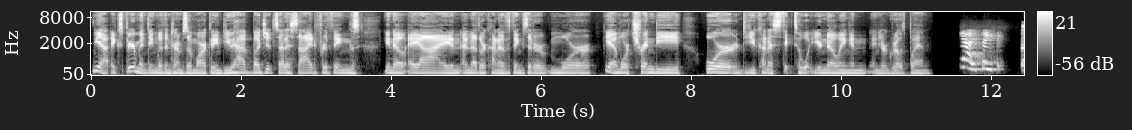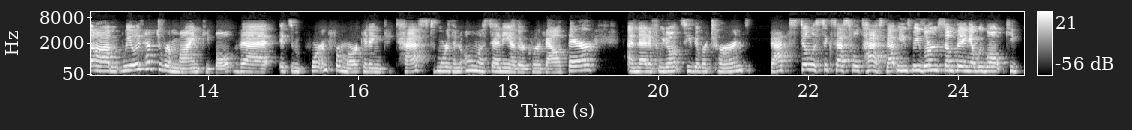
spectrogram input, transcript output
yeah experimenting with in terms of marketing? Do you have budget set aside for things you know ai and, and other kind of things that are more yeah more trendy? Or do you kind of stick to what you're knowing and, and your growth plan? Yeah i think um, we always have to remind people that it's important for marketing to test more than almost any other group out there and that if we don't see the returns that's still a successful test. That means we learned something and we won't keep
